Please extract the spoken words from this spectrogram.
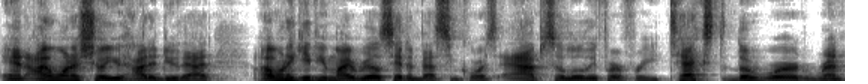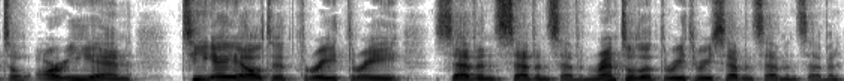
And i want to show you how to do that I want to give you my real estate investing course absolutely for free. Text the word rental, R E N T A L to 33777. Rental to 33777.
